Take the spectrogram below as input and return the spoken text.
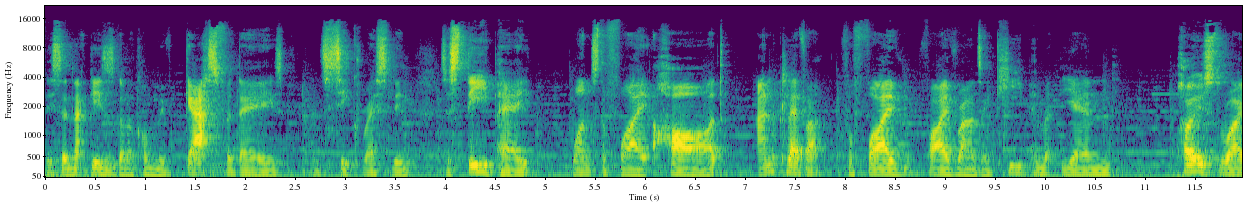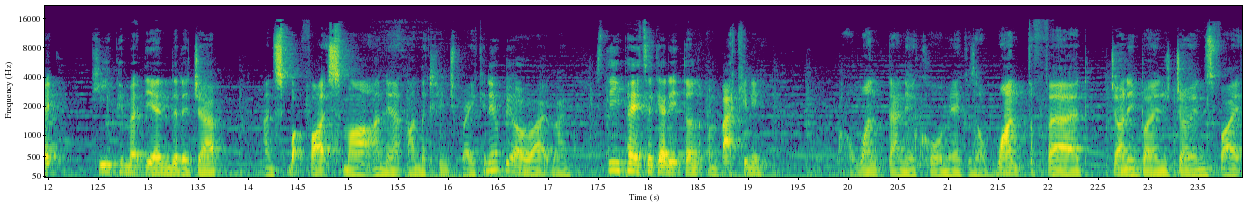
Listen, that geezer's gonna come with gas for days and sick wrestling. So Stipe wants to fight hard and clever for five five rounds and keep him at the end. Post right, keep him at the end of the jab and spot fight smart on the on the clinch break, and he'll be all right, man. Stipe to get it done. I'm backing him. But I want Daniel Cormier because I want the third Johnny Bones Jones fight.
